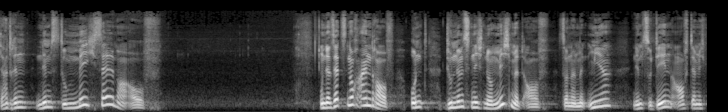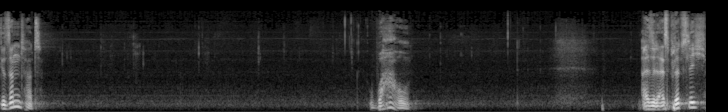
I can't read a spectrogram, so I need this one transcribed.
da drin nimmst du mich selber auf. Und er setzt noch einen drauf. Und du nimmst nicht nur mich mit auf, sondern mit mir nimmst du den auf, der mich gesandt hat. Wow. Also da ist plötzlich,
